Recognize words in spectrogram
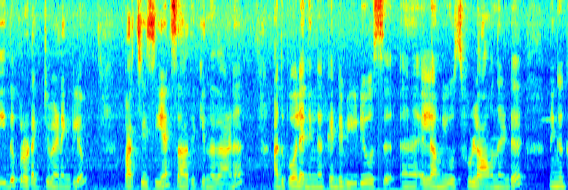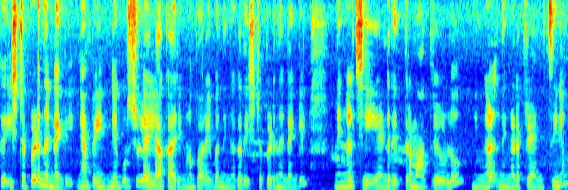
ഏത് പ്രൊഡക്റ്റ് വേണമെങ്കിലും പർച്ചേസ് ചെയ്യാൻ സാധിക്കുന്നതാണ്. അതുപോലെ നിങ്ങൾക്ക് എന്റെ വീഡിയോസ് എല്ലാം യൂസ്ഫുൾ ആവുന്നുണ്ട്. നിങ്ങൾക്ക് ഇഷ്ടപ്പെടുന്നുണ്ടെങ്കിൽ ഞാൻ പെയിന്റിനെ കുറിച്ചുള്ള എല്ലാ കാര്യങ്ങളും പറയുമ്പോൾ നിങ്ങൾക്കത് ഇഷ്ടപ്പെടുന്നുണ്ടെങ്കിൽ നിങ്ങൾ ചെയ്യേണ്ടത് ഇത്ര മാത്രമേ ഉള്ളൂ. നിങ്ങൾ നിങ്ങളുടെ ഫ്രണ്ട്സിനും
